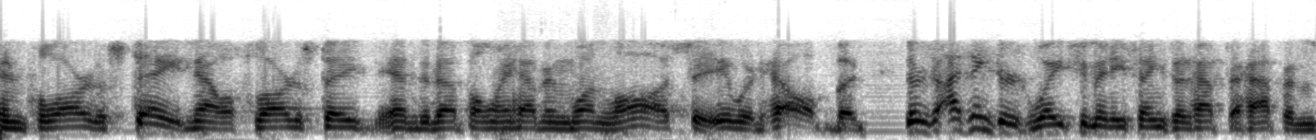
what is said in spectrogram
and Florida State. Now, if Florida State ended up only having one loss, it would help. But there's, I think there's way too many things that have to happen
